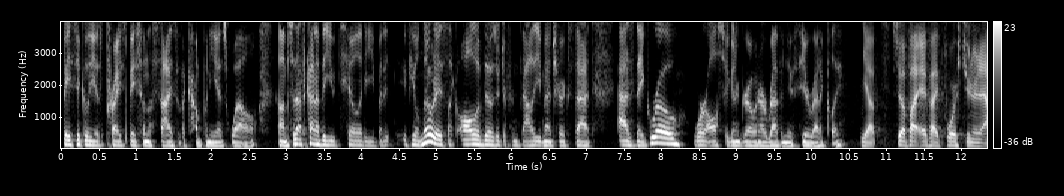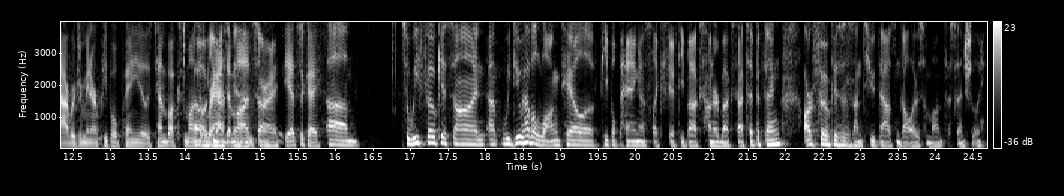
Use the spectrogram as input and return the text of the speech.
basically is priced based on the size of the company as well. Um, so that's kind of the utility. But it, if you'll notice, like all of those are different value metrics that as they grow, we're also going to grow in our revenue theoretically. Yep. So if I if I forced you to an average, I mean, are people paying you like ten bucks a month, oh, a grand a month? Sorry. Yeah, it's okay. Um, so we focus on um, we do have a long tail of people paying us like 50 bucks 100 bucks that type of thing. Our focus is on $2000 a month essentially.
